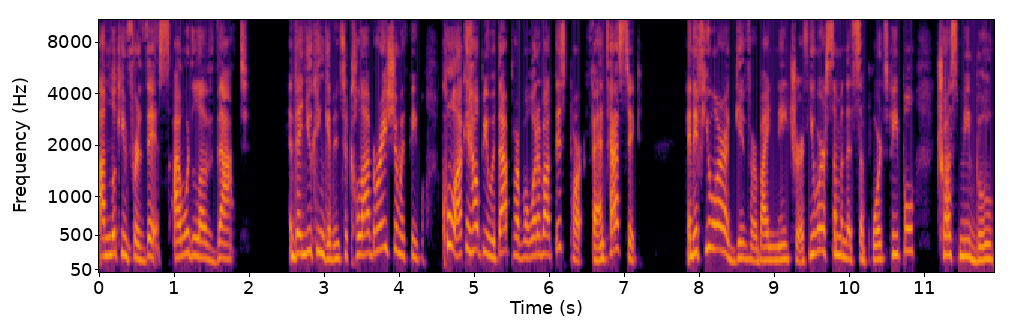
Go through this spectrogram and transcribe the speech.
I'm looking for this. I would love that. And then you can get into collaboration with people. Cool. I can help you with that part. But what about this part? Fantastic. And if you are a giver by nature, if you are someone that supports people, trust me, boo,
